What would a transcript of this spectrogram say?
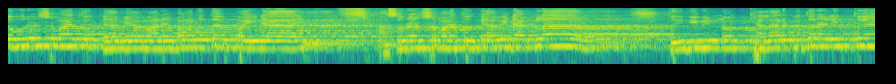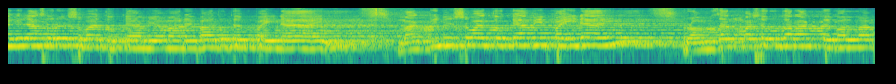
জহুরের সময় তোকে আমি আমার বাহাদতে পাই নাই। আসরের সময় তোকে আমি ডাকলাম। তুই বিভিন্ন খেলার ভিতরে লিপ্ত হয়ে গেলে, আসরের সময় তোকে আমি আমার বাহাদতে পাই নাই। মাগরিবের সময় তোকে আমি পাই নাই। রমজান মাসে রোজা রাখতে বললাম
